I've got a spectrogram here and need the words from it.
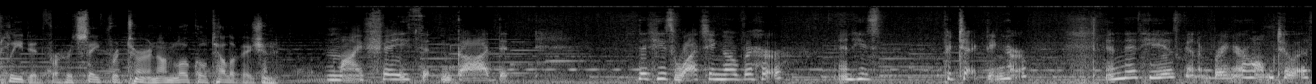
pleaded for her safe return on local television. My faith in God that, that He's watching over her and He's protecting her and that He is going to bring her home to us.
